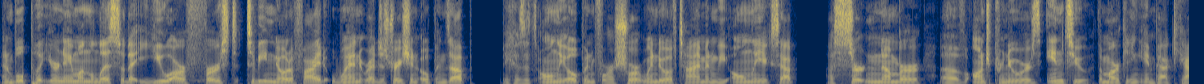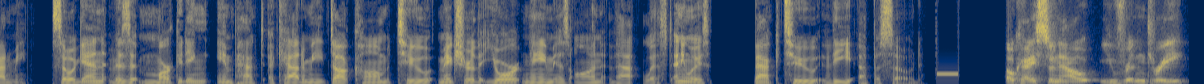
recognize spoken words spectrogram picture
and we'll put your name on the list so that you are first to be notified when registration opens up because it's only open for a short window of time and we only accept a certain number of entrepreneurs into the Marketing Impact Academy. So again, visit marketingimpactacademy.com to make sure that your name is on that list. Anyways, back to the episode. Okay, so now you've written 3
